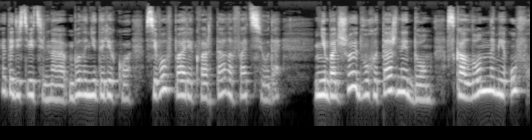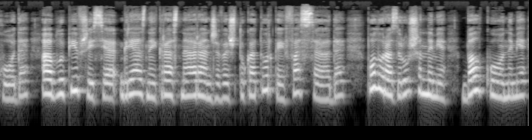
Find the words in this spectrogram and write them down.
Это действительно было недалеко, всего в паре кварталов отсюда. Небольшой двухэтажный дом с колоннами у входа, облупившейся грязной красно-оранжевой штукатуркой фасада, полуразрушенными балконами,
